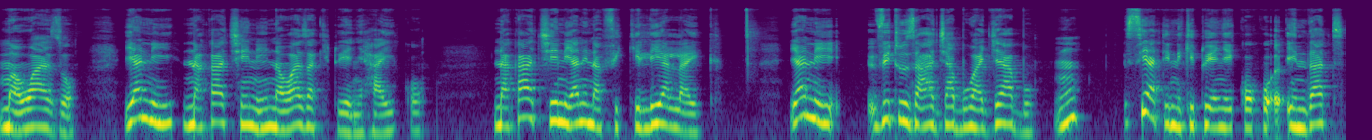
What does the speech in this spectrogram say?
mawazo. Yani nakaa chini nawaza kitu yenye haiko nakaa chini yani nafikiria like yani vitu za ajabu ajabu mm? si ati ni kitu yenye in that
